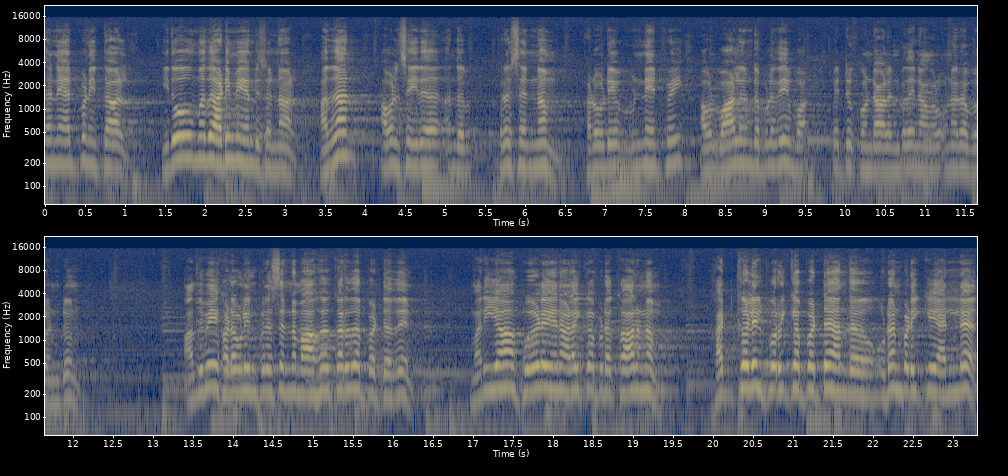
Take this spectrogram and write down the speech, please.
தன்னை அர்ப்பணித்தாள் இதோ உமது அடிமை என்று சொன்னாள் அதுதான் அவள் செய்த அந்த பிரசன்னம். கடவுளுடைய முன்னேற்பை அவள் வாழுகின்ற பொழுதே வா- பெற்றுக்கொண்டாள் என்பதை நாங்கள் உணர வேண்டும். அதுவே கடவுளின் பிரசன்னமாக கருதப்பட்டது. மரியா பேழை என அழைக்கப்பட காரணம் கற்களில் பொறிக்கப்பட்ட அந்த உடன்படிக்கை அல்ல.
